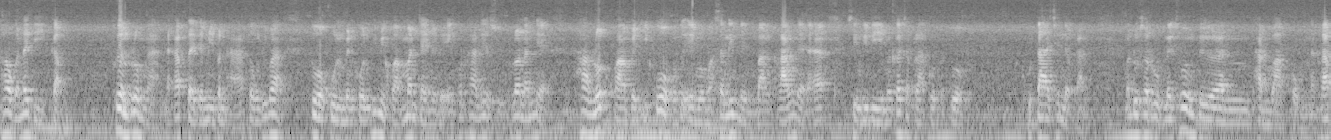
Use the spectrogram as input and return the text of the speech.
เข้ากันได้ดีกับเพื่อนร่วมงานนะครับ แต่จะมีปัญหาตรงที่ว่าตัวคุณเป็นคนที่มีความมั่นใจในตัวเองค่อนข้างที่จะสูงเพราะนั้นเนี่ยถ้าลดความเป็นอีโก้ของตัวเองลงมาสักนิดหนึ่งบางครั้งเนี่ยนะฮะสิ่งดีๆมันก็จะปรากฏกับตัวคุณได้เช่นเดียวกัน มาดูสรุปในช่วงเดือนธันวาคมนะครับ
